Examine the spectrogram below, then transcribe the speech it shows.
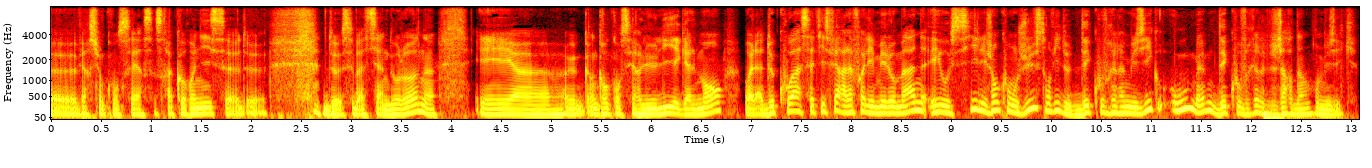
euh, version concert ce sera Coronis de de Sébastien Doron et un grand concert Lully également voilà de quoi satisfaire à la fois les mélomanes et aussi les gens qui ont juste envie de découvrir la musique ou même découvrir le jardin en musique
